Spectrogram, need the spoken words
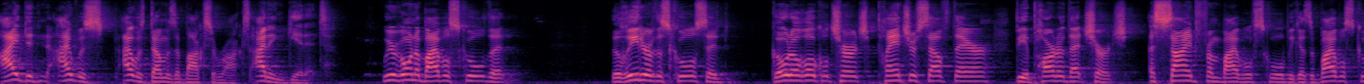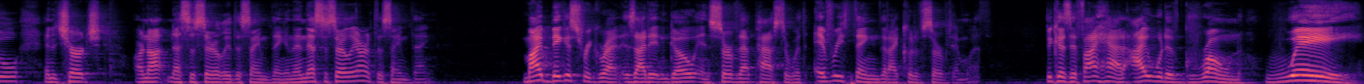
I didn't, I was, I was dumb as a box of rocks. I didn't get it. We were going to Bible school that the leader of the school said, go to a local church, plant yourself there, be a part of that church, aside from Bible school, because a Bible school and a church are not necessarily the same thing, and they necessarily aren't the same thing. My biggest regret is I didn't go and serve that pastor with everything that I could have served him with. Because if I had, I would have grown way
